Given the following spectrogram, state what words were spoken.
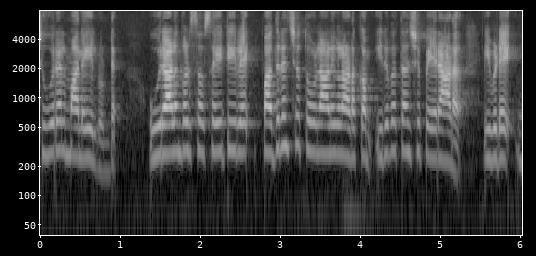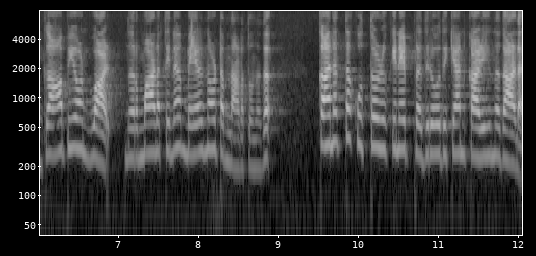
ചൂരൽമലയിലുണ്ട്. ഊരാളുങ്കൽ സൊസൈറ്റിയിലെ പതിനഞ്ച് തൊഴിലാളികളടക്കം ഇരുപത്തഞ്ച് പേരാണ് ഇവിടെ ഗാബിയോൺ വാൾ നിർമ്മാണത്തിന് മേൽനോട്ടം നടത്തുന്നത്. കനത്ത കുത്തൊഴുക്കിനെ പ്രതിരോധിക്കാൻ കഴിയുന്നതാണ്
